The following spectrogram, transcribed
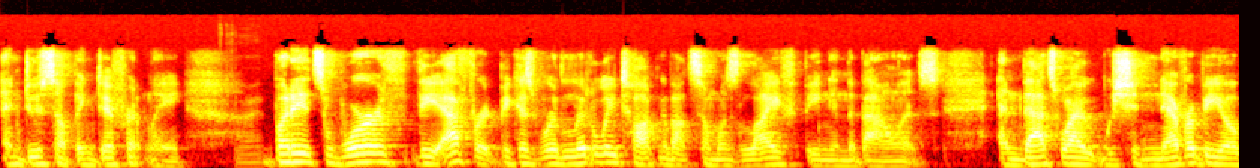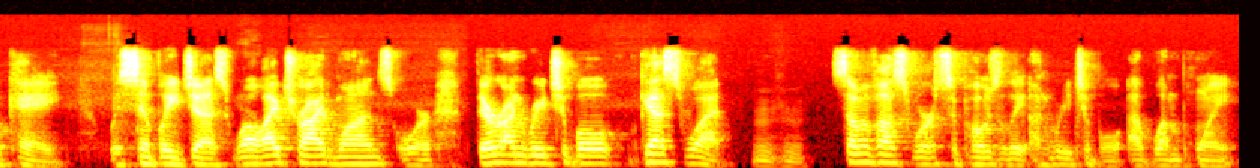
and do something differently. Right. But it's worth the effort because we're literally talking about someone's life being in the balance. And that's why we should never be okay with simply just, well, I tried once or they're unreachable. Guess what? Mm-hmm some of us were supposedly unreachable at one point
